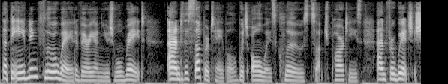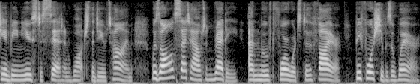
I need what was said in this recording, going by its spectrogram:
that the evening flew away at a very unusual rate, and the supper table, which always closed such parties, and for which she had been used to sit and watch the due time, was all set out and ready, and moved forwards to the fire, before she was aware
